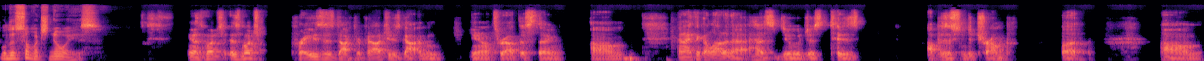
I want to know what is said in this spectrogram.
Well, there's so much noise. you know, as much as much praise as Dr. Fauci's gotten, you know, throughout this thing. Um, and I think a lot of that has to do with just his opposition to Trump, but um,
